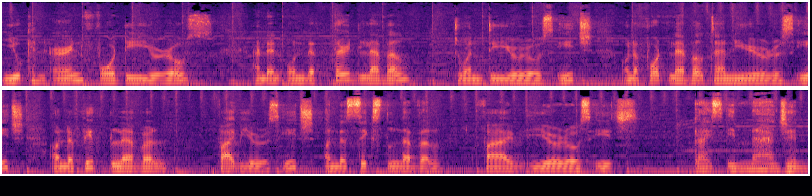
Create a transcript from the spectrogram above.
you can earn 40 euros and then on the third level 20 euros each. On the fourth level 10 euros each. On the fifth level 5 euros each. On the sixth level 5 euros each. Guys imagine.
